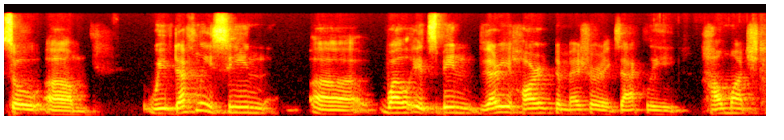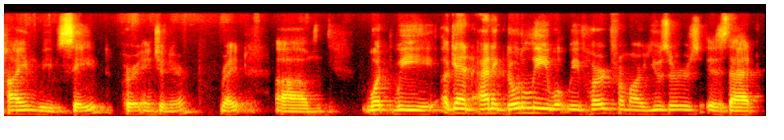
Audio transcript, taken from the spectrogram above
So um, we've definitely seen uh, well, it's been very hard to measure exactly how much time we've saved per engineer, right? Um, what we, again, anecdotally, what we've heard from our users is that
